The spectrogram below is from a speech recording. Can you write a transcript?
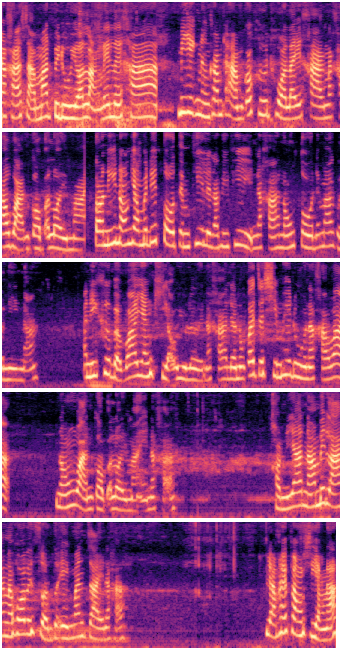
นะคะ สามารถไปดูย้อนหลังได้เลยค่ะ มีอีกหนึ่งคำถามก็คือถั่วไร้ค้างนะคะ หวานกรอบอร่อยไหมตอนนี้น้องยังไม่ได้โตเต็มที่เลยนะพี่ๆนะคะ น้องโตได้มากกว่านี้นะ อันนี้คือแบบว่ายังเขียวอยู่เลยนะคะ เดี๋ยวน้องก้อยจะชิมให้ดูนะคะว่า น้องหวานกรอบอร่อยไหมนะคะ ขออนุญาตนะไม่ล้างนะเพราะว่าเป็นส่วนตัวเองมั่นใจนะคะ อยากให้ฟังเสียงนะ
